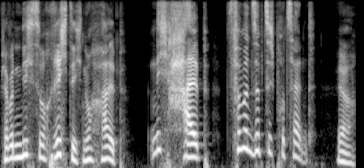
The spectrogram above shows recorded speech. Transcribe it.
Ich habe nicht so richtig, nur halb. Nicht halb, 75 Prozent. Ja.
